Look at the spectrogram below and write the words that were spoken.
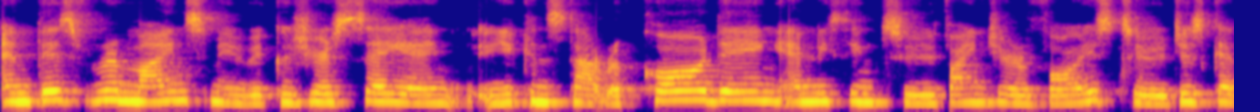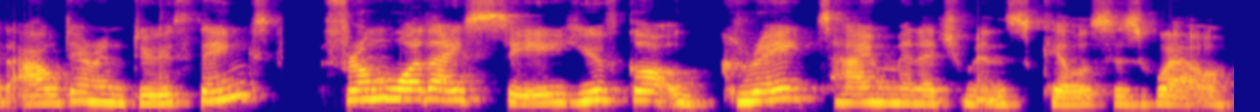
And this reminds me because you're saying you can start recording anything to find your voice, to just get out there and do things from what I see, you've got great time management skills as well.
